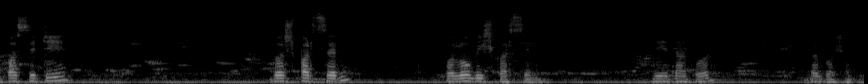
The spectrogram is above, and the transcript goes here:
অপাসিটি দশ পার্সেন্ট হলো বিশ পার্সেন্ট দিয়ে তারপর বসাতে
